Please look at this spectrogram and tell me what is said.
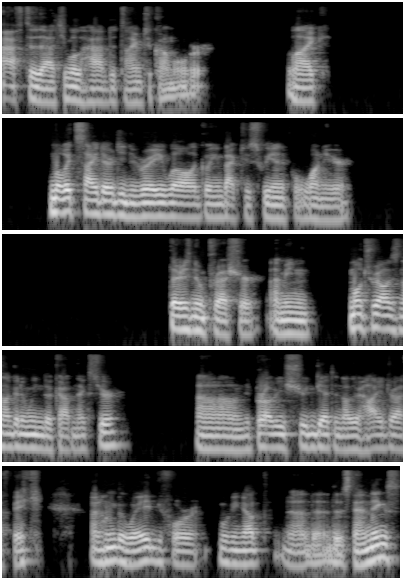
after that, he will have the time to come over. Like Moritz Seider did very well going back to Sweden for one year. There is no pressure. I mean, Montreal is not going to win the cup next year. Um, they probably should get another high draft pick along the way before moving up uh, the, the standings.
